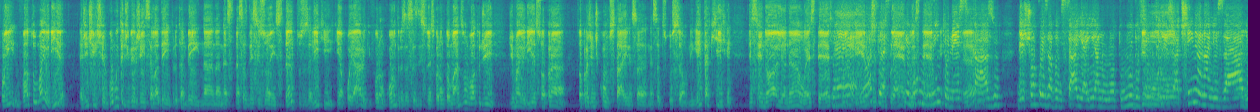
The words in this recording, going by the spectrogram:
foi voto maioria. A gente enxergou muita divergência lá dentro também na, na, nessas decisões, tantos ali que, que apoiaram e que foram contra essas decisões foram tomadas, um voto de, de maioria só para só para a gente constar aí nessa, nessa discussão. Ninguém está aqui dizendo, olha, não, o STF. É, eu acho que o STF errou muito nesse é. caso, deixou a coisa avançar e aí anulou tudo, sendo que ele já tinha analisado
